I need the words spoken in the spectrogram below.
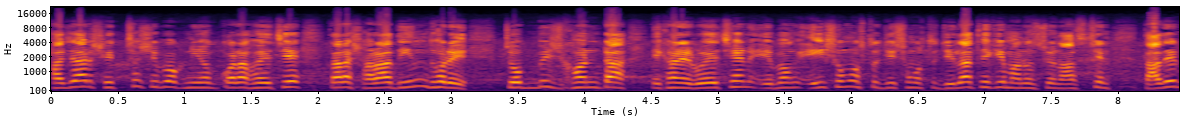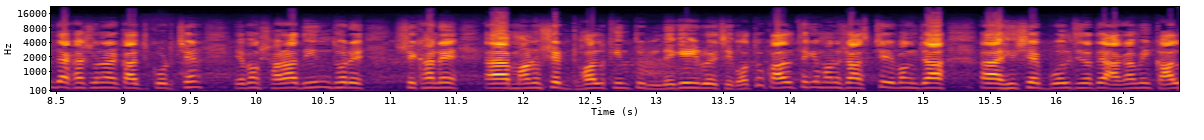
হাজার স্বেচ্ছাসেবক নিয়োগ করা হয়েছে। তারা সারা দিন ধরে চব্বিশ ঘণ্টা এখানে রয়েছেন এবং এই সমস্ত, যে সমস্ত জেলা থেকে মানুষজন আসছেন, তাদের দেখাশোনার কাজ করছেন এবং সারা দিন ধরে সেখানে মানুষের ঢল কিন্তু লেগেই রয়েছে। গতকাল থেকে মানুষ আসছে এবং যা হিসেব বলছে তাতে আগামী কাল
